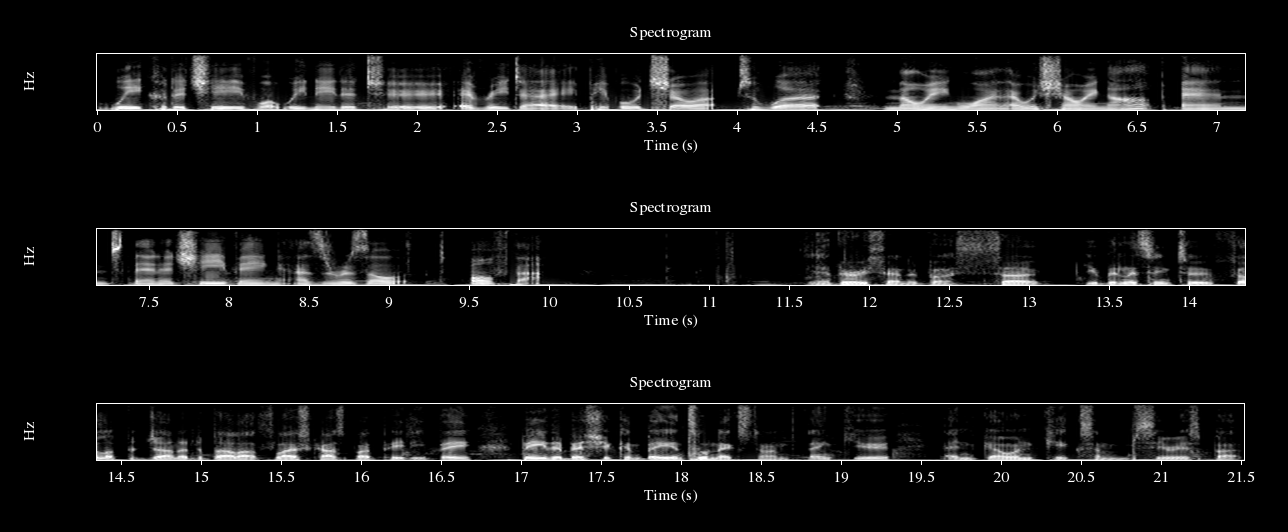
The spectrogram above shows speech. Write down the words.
we could achieve what we needed to every day. People would show up to work knowing why they were showing up and then achieving as a result of that. Yeah, very sound advice. So, You've been listening to Philip and Jana DeBella, Flashcast by PDB. Be the best you can be. Until next time, thank you and go and kick some serious butt.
